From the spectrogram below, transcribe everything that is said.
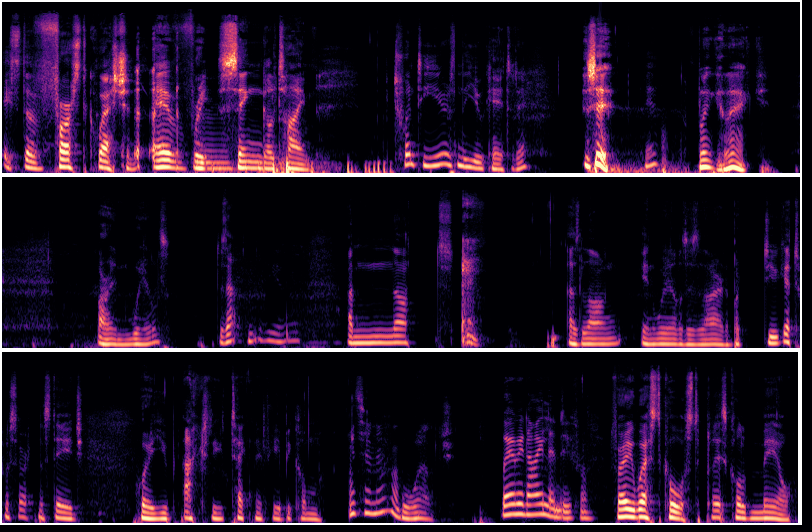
It's the first question every mm. single time. 20 years in the UK today. Is it? Yeah. Blink your neck. Or in Wales. Does that, you know, I'm not as long in Wales as in Ireland, but do you get to a certain stage where you actually technically become I don't know. Welsh? Where in Ireland are you from? Very west coast, a place called Mayo.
